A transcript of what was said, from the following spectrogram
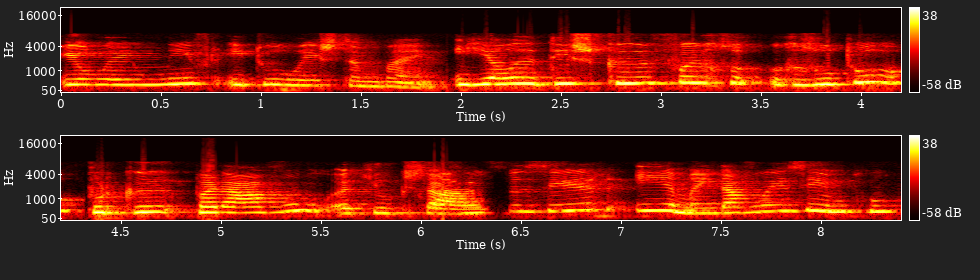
eu leio um livro e tu lês também. E ela diz que foi, resu- resultou, porque paravam aquilo que estavam Claro. a fazer e a mãe dava o exemplo.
